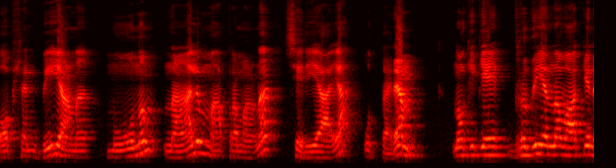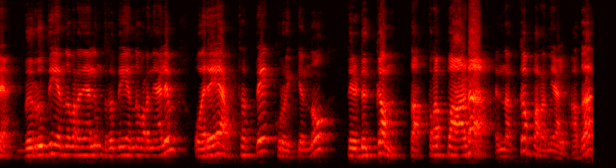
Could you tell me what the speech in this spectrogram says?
ഓപ്ഷൻ ബി ആണ്. മൂന്നും നാലും മാത്രമാണ് ശരിയായ ഉത്തരം. നോക്കിക്കേ ധൃതി എന്ന വാക്കിന് ധൃതി എന്ന് പറഞ്ഞാലും ധൃതി എന്ന് പറഞ്ഞാലും ഒരേ അർത്ഥത്തെ കുറിക്കുന്നു. തിടുക്കം തത്രപ്പാട് എന്നൊക്കെ പറഞ്ഞാൽ അത്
